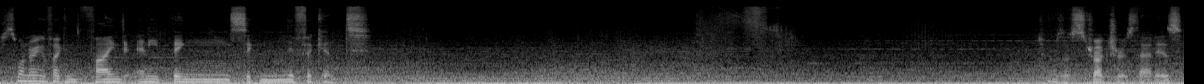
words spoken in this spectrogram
Just wondering if I can find anything significant. In terms of structures, that is.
